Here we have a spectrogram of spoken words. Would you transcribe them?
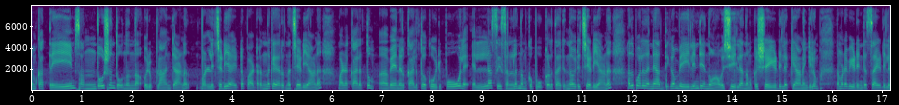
നമുക്ക് അത്രയും സന്തോഷം തോന്നുന്ന ഒരു പ്ലാന്റാണ് വള്ളിച്ചെടിയായിട്ട് പടർന്ന് കയറുന്ന ചെടിയാണ്. മഴക്കാലത്തും വേനൽക്കാലത്തും ഒക്കെ ഒരുപോലെ എല്ലാ സീസണിലും നമുക്ക് പൂക്കൾ തരുന്ന ഒരു ചെടിയാണ്. അതുപോലെ തന്നെ അധികം വെയിലിന്റെ ഒന്നും ആവശ്യമില്ല. നമുക്ക് ഷെയ്ഡിലൊക്കെ ആണെങ്കിലും നമ്മുടെ വീടിന്റെ സൈഡിൽ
